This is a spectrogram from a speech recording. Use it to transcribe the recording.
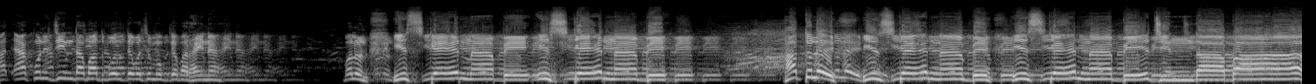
আর এখনই জিন্দাবাদ বলতে বলছে, মুখ দেবার বার হয় না। বলুন, ইসকে বে ইসকে নবে। হাত তুলে ইসকে নবে ইসকে নবে জিন্দাবাদ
